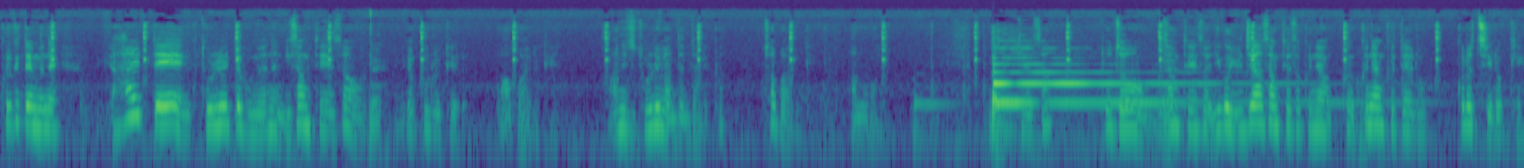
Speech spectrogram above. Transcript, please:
그렇기 때문에 할 때 돌릴 때 보면은 이 상태에서 네. 옆으로 이렇게 와봐 이렇게. 아니지 돌리면 안 된다니까. 쳐봐 이렇게 아무거나. 이 상태에서 도정 이 네. 상태에서 이거 유지한 상태에서 그냥 그, 그냥 그대로 그렇지 이렇게.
